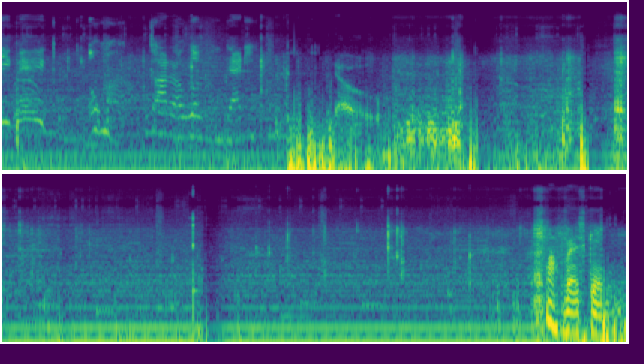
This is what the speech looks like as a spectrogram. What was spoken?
guinea pig! Oh my god, I love you, daddy. No. My first game.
